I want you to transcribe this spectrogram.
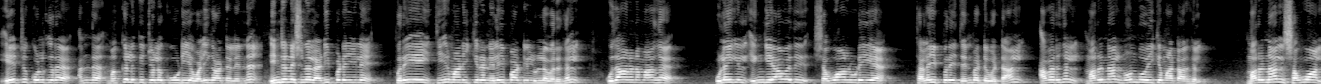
ஏற்றுக்கொள்கிற அந்த மக்களுக்கு சொல்லக்கூடிய வழிகாட்டல் என்ன? இன்டர்நேஷனல் அடிப்படையிலே பிறையை தீர்மானிக்கிற நிலைப்பாட்டில் உள்ளவர்கள் உதாரணமாக உலகில் எங்கேயாவது ஷவ்வாலுடைய தலைப்பிறை தென்பட்டு விட்டால் அவர்கள் மறுநாள் நோன்பு வைக்க மாட்டார்கள். மறுநாள் ஷவ்வால்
